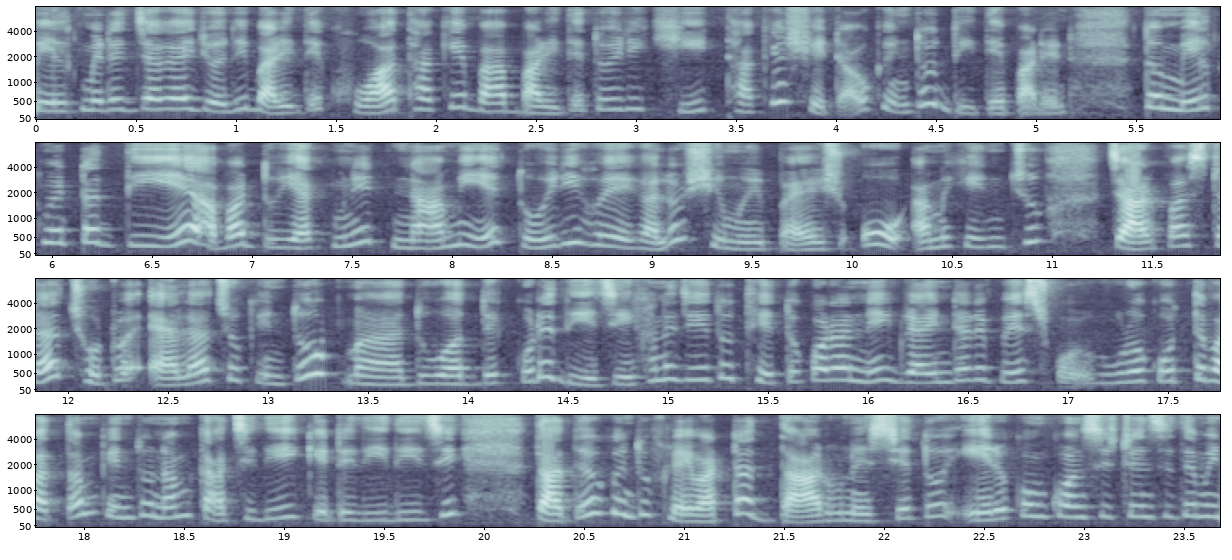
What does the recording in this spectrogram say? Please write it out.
মিল্কমেডের জায়গায় যদি বাড়িতে খোয়া থাকে বা বাড়িতে তৈরি ক্ষীর থাকে সেটাও কিন্তু দিতে পারেন। তো মিল্কমেডটা দিয়ে আবার দুই এক মিনিট নামিয়ে তৈরি হয়ে গেল সিমুই পায়েস। ও, আমি কিন্তু চার পাঁচটা ছোট এলাচও কিন্তু দু অর্ধেক করে দিয়েছি। এখানে যেহেতু থেতো করা নেই, গ্রাইন্ডারে পেস্ট গুঁড়ো করতে পারতাম, কিন্তু নাম কাঁচি দিয়েই কেটে দিয়ে দিয়েছি। তাতেও কিন্তু ফ্লেভারটা দারুণ এসছে। তো এরকম কনসিস্টেন্সিতে আমি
